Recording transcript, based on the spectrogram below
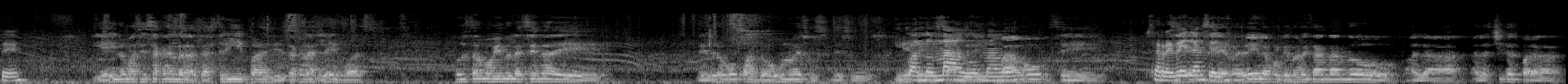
sí. Y ahí nomás se sacan las, las tripas y se sacan las lenguas. Nosotros estamos viendo la escena de, de Drogo cuando uno de sus, de sus Cuando de Mago, sangre, Mago. se, Se revela se, se le revela porque no le están dando a, la- a las chicas para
